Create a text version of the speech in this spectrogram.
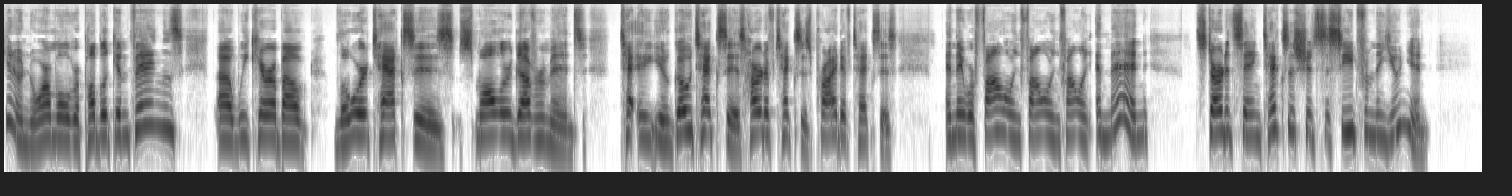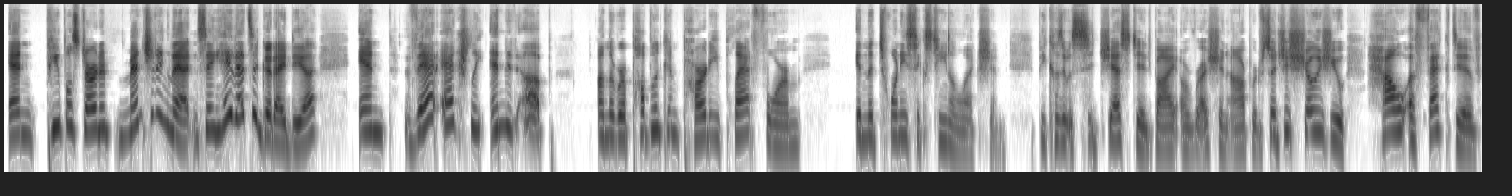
you know, normal Republican things. Uh, we care about lower taxes, smaller government, te- you know, go Texas, heart of Texas, pride of Texas. And they were following, following, following, and then started saying Texas should secede from the Union. And people started mentioning that and saying, hey, that's a good idea. And that actually ended up on the Republican Party platform in the 2016 election because it was suggested by a Russian operative. So it just shows you how effective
